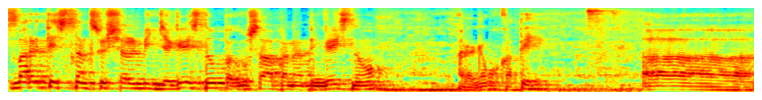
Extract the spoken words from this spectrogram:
Guys, marites ng social media guys, no? Pag-usapan natin guys, no? Araga mo, kati. Ah,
